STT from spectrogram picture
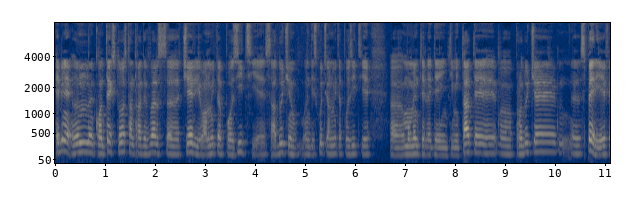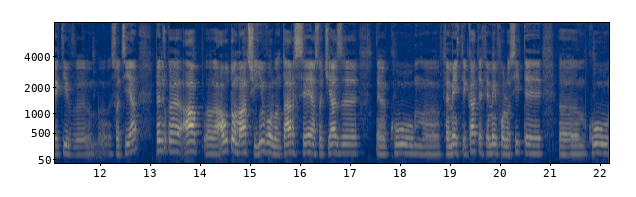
E bine, în contextul ăsta, într-adevăr, să ceri o anumită poziție, să aduci în, în discuție o anumită poziție uh, în momentele de intimitate, uh, produce, uh, sperie efectiv soția, pentru că a, automat și involuntar se asociază cu femei stricate, femei folosite, cu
